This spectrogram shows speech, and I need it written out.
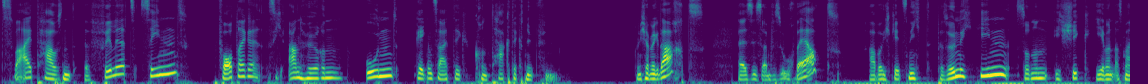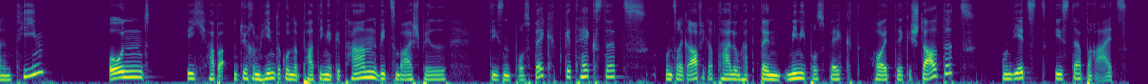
2000 Affiliates sind, Vorträge sich anhören und gegenseitig Kontakte knüpfen. Und ich habe mir gedacht, es ist ein Versuch wert, aber ich gehe jetzt nicht persönlich hin, sondern ich schicke jemanden aus meinem Team und ich habe natürlich im Hintergrund ein paar Dinge getan, wie zum Beispiel diesen Prospekt getextet. Unsere Grafikabteilung hat den Mini-Prospekt heute gestaltet und jetzt ist er bereits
